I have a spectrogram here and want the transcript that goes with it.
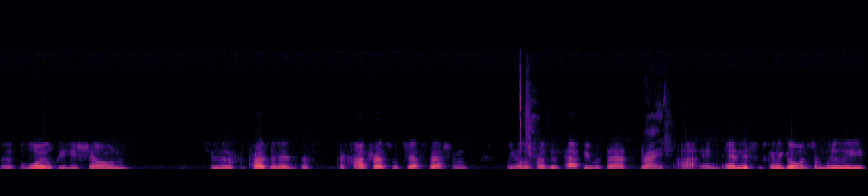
the loyalty he's shown to the, the president, the, the contrast with Jeff Sessions, we know the president's happy with that. Right. Uh, and and this is going to go in some really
